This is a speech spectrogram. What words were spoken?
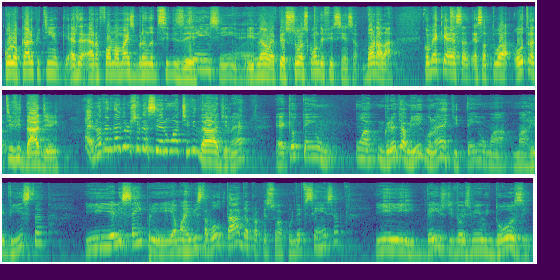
Colocaram que tinha era, era a forma mais branda de se dizer. Sim, sim, é. E não, é pessoas com deficiência. Bora lá. Como é que é essa essa tua outra atividade aí? É, na verdade não chega a ser uma atividade, né? É que eu tenho um, um, um grande amigo, né, que tem uma, uma revista e ele sempre é uma revista voltada para pessoa com deficiência e desde 2012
